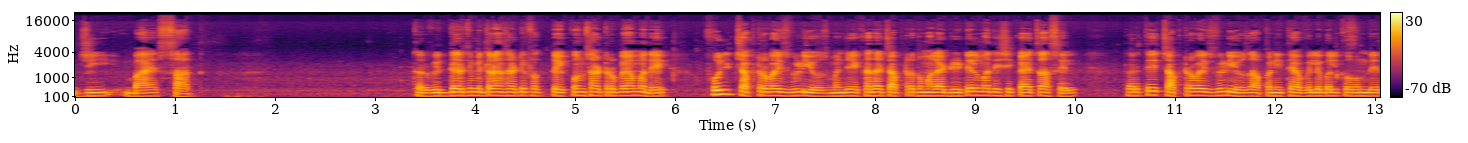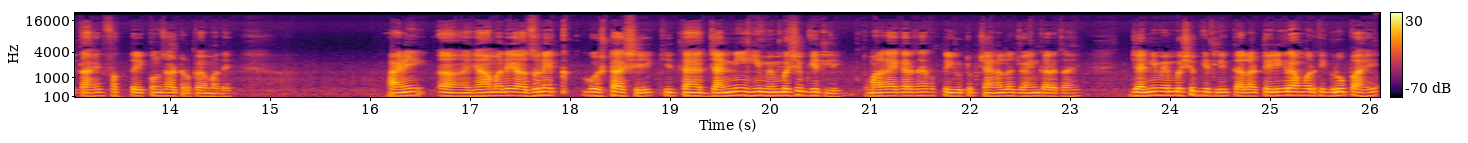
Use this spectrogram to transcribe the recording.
जी बाय सात. तर विद्यार्थी मित्रांसाठी फक्त एकोणसाठ रुपयामध्ये फुल चॅप्टर वाईज व्हिडिओज म्हणजे एखादा चॅप्टर तुम्हाला डिटेलमध्ये शिकायचा असेल तर ते चॅप्टर वाईज व्हिडिओज आपण इथे अवेलेबल करून देत आहे फक्त एकोणसाठ रुपयामध्ये. आणि ह्यामध्ये अजून एक गोष्ट अशी की त्या ज्यांनी ही मेंबरशिप घेतली तुम्हाला काय करायचं आहे? फक्त यूट्यूब चॅनलला जॉईन करायचं आहे. ज्यांनी मेंबरशिप घेतली त्याला टेलिग्रामवरती ग्रुप आहे.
